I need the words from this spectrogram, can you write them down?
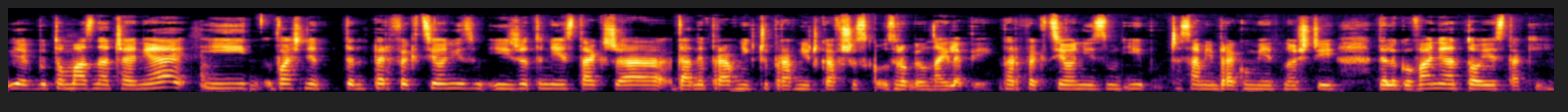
jakby to ma znaczenie i właśnie ten perfekcjonizm i że to nie jest tak, że dany prawnik czy prawniczka wszystko zrobią najlepiej. Perfekcjonizm i czasami brak umiejętności delegowania to jest taki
